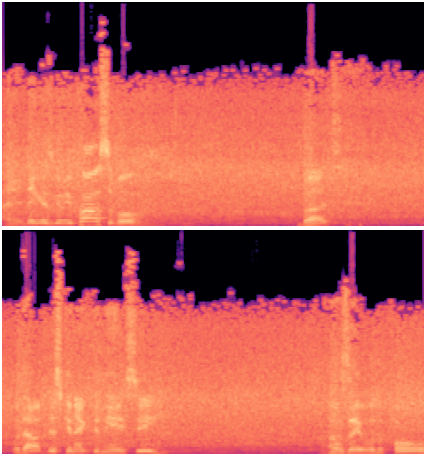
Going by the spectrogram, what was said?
I didn't think it was going to be possible, but without disconnecting the AC, I was able to pull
